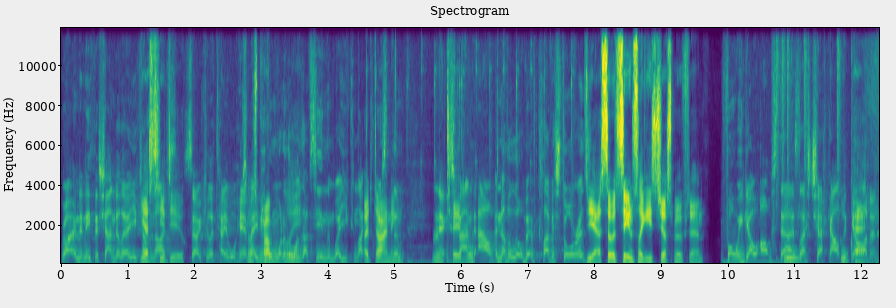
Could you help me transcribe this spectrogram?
right underneath the chandelier. You can Yes, have you a nice do. circular table here. So Maybe even one of the ones I've seen them where you can like a twist dining them room and expand table. out. Another little bit of clever storage. Yeah, so it seems like he's just moved in. Before we go upstairs, let's check out the Okay. garden.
